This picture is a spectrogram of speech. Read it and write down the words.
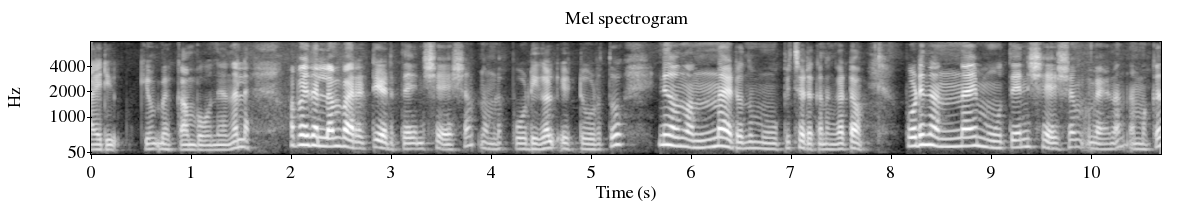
ആയിരിക്കും വെക്കാൻ പോകുന്നതെന്നല്ലേ അപ്പോൾ ഇതെല്ലാം വരട്ടിയെടുത്തതിന് ശേഷം നമ്മൾ പൊടികൾ ഇട്ട് കൊടുത്തു. ഇനി അത് നന്നായിട്ടൊന്ന് മൂപ്പിച്ചെടുക്കണം കേട്ടോ. പൊടി നന്നായി മൂത്തതിന് ശേഷം വേണം നമുക്ക്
